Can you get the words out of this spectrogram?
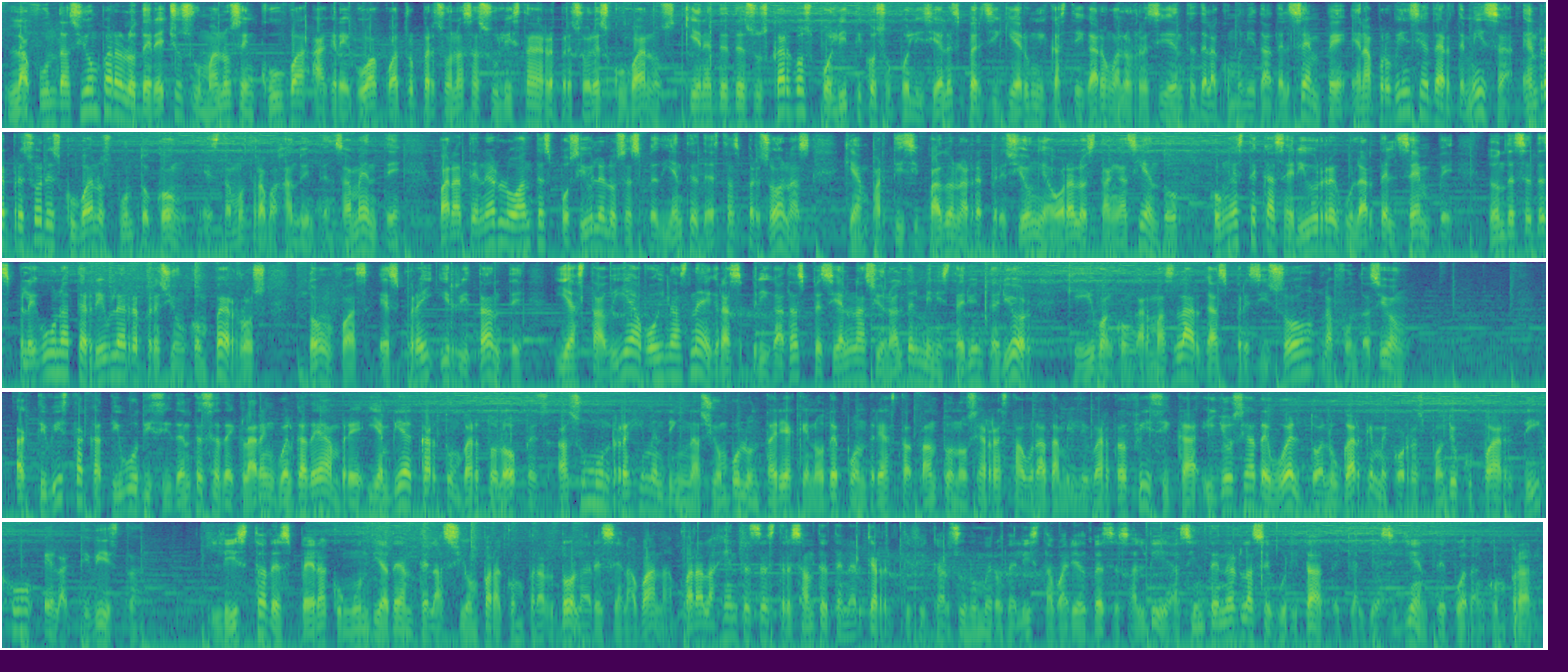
La Fundación para los Derechos Humanos en Cuba agregó a cuatro personas a su lista de represores cubanos, quienes desde sus cargos políticos o policiales persiguieron y castigaron a los residentes de la comunidad del CEMPE en la provincia de Artemisa. En represorescubanos.com estamos trabajando intensamente para tener lo antes posible los expedientes de estas personas que han participado en la represión y ahora lo están haciendo con este caserío irregular del CEMPE, donde se desplegó una terrible represión con perros, tonfas, spray irritante, y hasta había boinas negras, Brigada Especial Nacional del Ministerio Interior, que iban con armas largas, precisó la fundación. Activista cativo disidente se declara en huelga de hambre y envía carta Humberto López. Asumo un régimen de indignación voluntaria que no depondré hasta tanto no sea restaurada mi libertad física y yo sea devuelto al lugar que me corresponde ocupar, dijo el activista. Lista de espera con un día de antelación para comprar dólares en Habana. Para la gente es estresante tener que rectificar su número de lista varias veces al día sin tener la seguridad de que al día siguiente puedan comprar.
